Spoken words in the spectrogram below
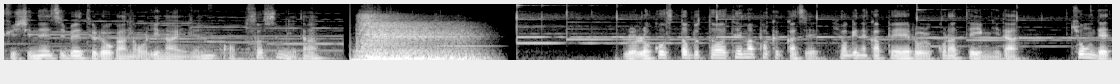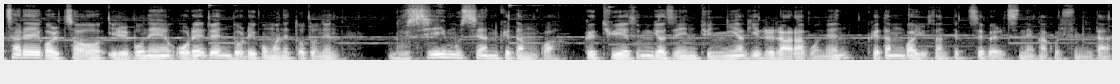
귀신의 집에 들어간 어린아이는 없었습니다. 롤러코스터부터 테마파크까지 혁인의 카페의 롤코라떼입니다. 총 4차례에 걸쳐 일본의 오래된 놀이공원에 떠도는 무시무시한 괴담과 그 뒤에 숨겨진 뒷이야기를 알아보는 괴담과 유산 특집을 진행하고 있습니다.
